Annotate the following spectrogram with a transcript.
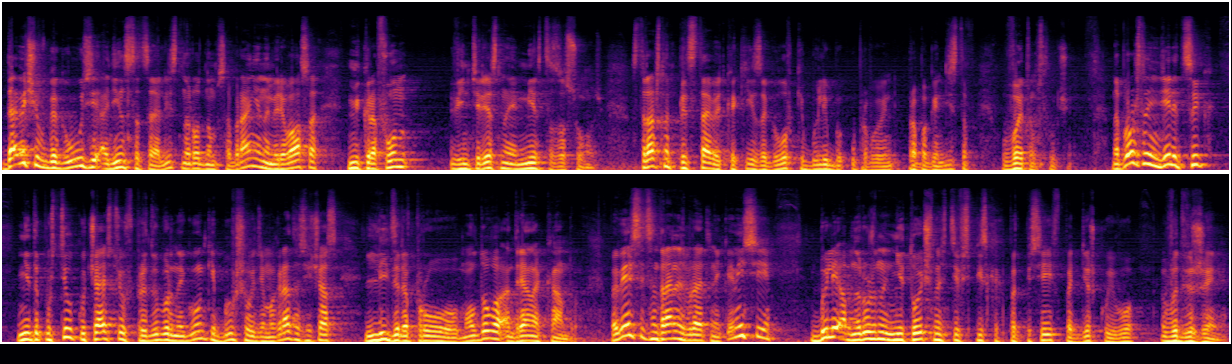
Давичи в Гагаузе один социалист в Народном собрании намеревался микрофон в интересное место засунуть. Страшно представить, какие заголовки были бы у пропагандистов в этом случае. На прошлой неделе ЦИК не допустил к участию в предвыборной гонке бывшего демократа, сейчас лидера про Молдова Андриана Канду. По версии Центральной избирательной комиссии были обнаружены неточности в списках подписей в поддержку его выдвижения.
